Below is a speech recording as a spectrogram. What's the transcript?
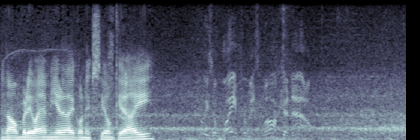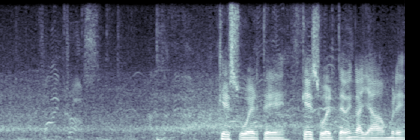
Venga, hombre, vaya mierda de conexión que hay. Qué suerte, qué suerte. Venga ya, hombre.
